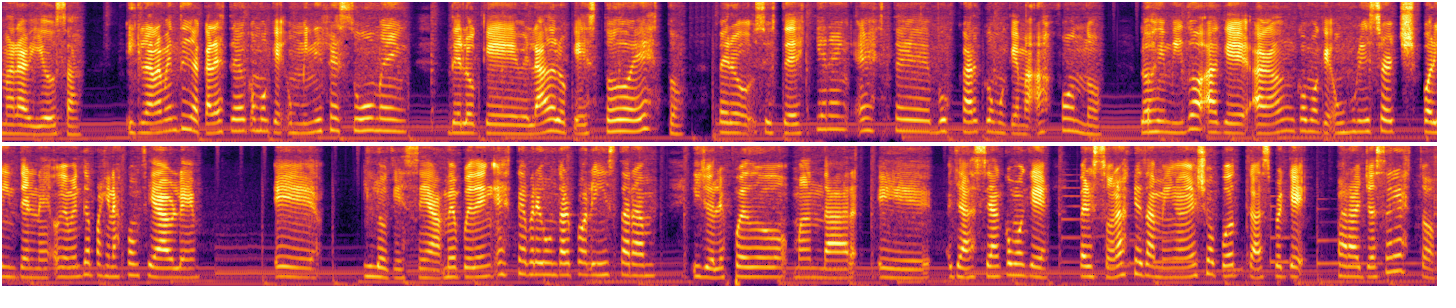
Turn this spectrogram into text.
Maravillosa. Y claramente ya acá les traigo como que un mini resumen de lo que, ¿verdad? De lo que es todo esto. Pero si ustedes quieren este, buscar como que más a fondo, los invito a que hagan como que un research por internet, obviamente en páginas confiables eh, lo que sea. Me pueden este, preguntar por Instagram y yo les puedo mandar, eh, ya sean como que personas que también han hecho podcast, porque para yo hacer esto,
